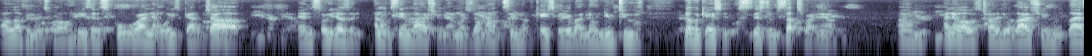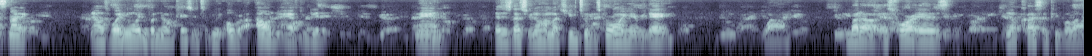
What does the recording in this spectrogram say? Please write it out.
I love him as well. He's in school right now. Well, he's got a job, and so he doesn't. I don't see him live stream that much. Don't I don't see notifications. Everybody know YouTube's notification system sucks right now. Um, I know I was trying to do a live stream last night, and I was waiting, waiting for the notification. It took me over an hour and a half to get it. Man, that just lets you know how much YouTube is growing every day. Wow. But uh, as far as you know, cussing people out.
